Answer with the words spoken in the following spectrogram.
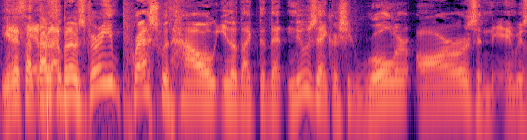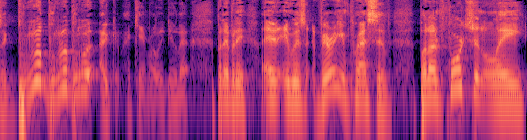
y resaltar but, su but I was very impressed with how you know, like the, that news anchor, she'd roll her R's, and, and it was like, "Bruh, bruh, bruh." I, I can't really do that, but, but it, it was very impressive. But unfortunately,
